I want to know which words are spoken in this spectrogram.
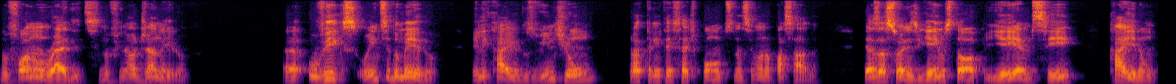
no fórum Reddit no final de janeiro. Uh, o VIX, o índice do medo, ele caiu dos 21 para 37 pontos na semana passada. E as ações de GameStop e AMC caíram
